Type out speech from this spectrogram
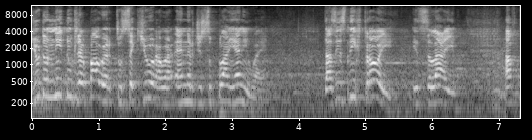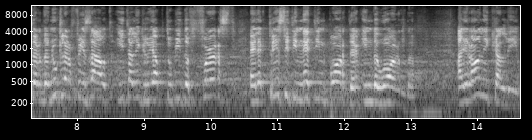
you don't need nuclear power to secure our energy supply anyway. Das ist nicht treu, it's a lie. After the nuclear phase out, Italy grew up to be the first electricity net importer in the world. Ironically,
